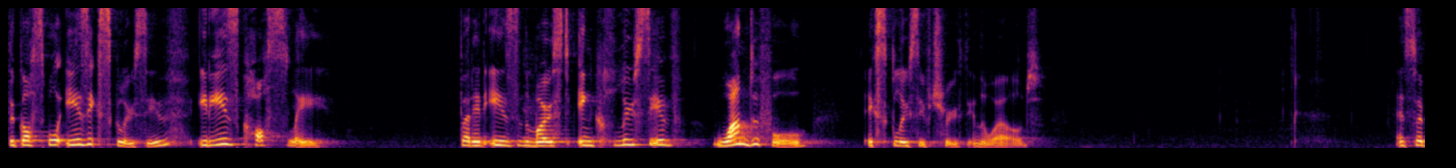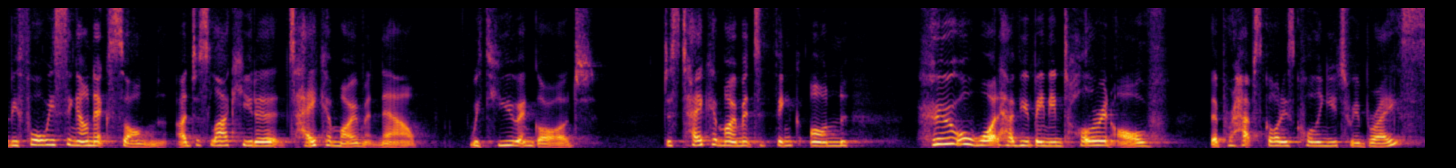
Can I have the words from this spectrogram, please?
The gospel is exclusive, it is costly, but it is the most inclusive, wonderful, exclusive truth in the world. And so, before we sing our next song, I'd just like you to take a moment now with you and God. Just take a moment to think on who or what have you been intolerant of that perhaps God is calling you to embrace?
